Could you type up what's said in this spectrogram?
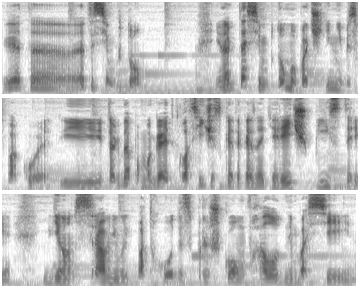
это, это симптом. Иногда симптомы почти не беспокоят, и тогда помогает классическая такая, знаете, речь мистери, где он сравнивает подходы с прыжком в холодный бассейн.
